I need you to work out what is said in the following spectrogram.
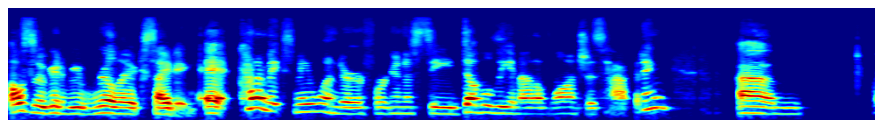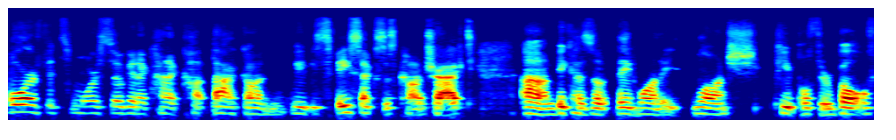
also going to be really exciting. It kind of makes me wonder if we're going to see double the amount of launches happening. Um, or if it's more so going to kind of cut back on maybe SpaceX's contract um, because they'd want to launch people through both.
